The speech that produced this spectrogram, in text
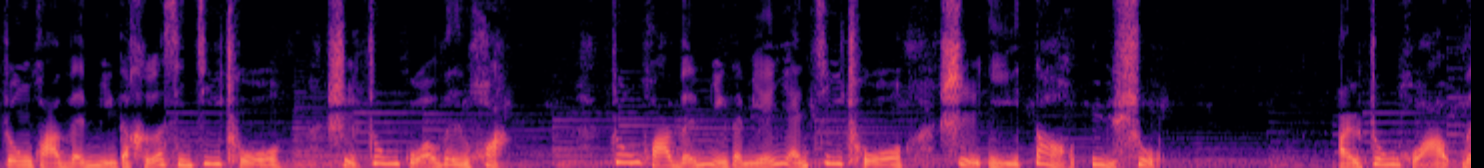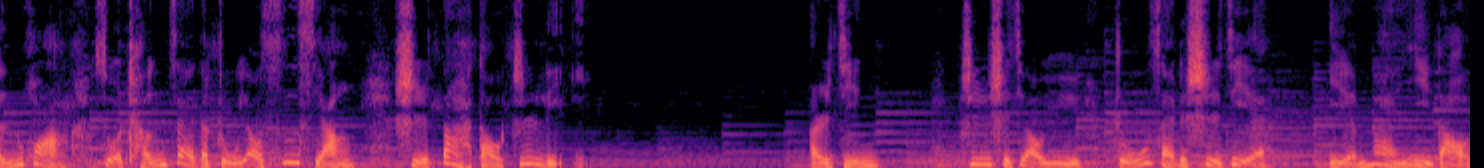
中华文明的核心基础是中国文化，中华文明的绵延基础是以道育术，而中华文化所承载的主要思想是大道之理。而今，知识教育主宰的世界也漫溢到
